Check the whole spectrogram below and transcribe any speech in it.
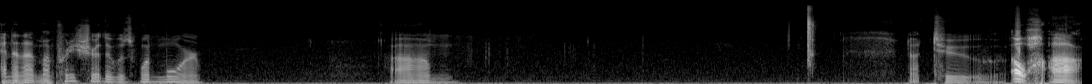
And then I'm, I'm pretty sure there was one more. Um, not too. Oh, uh,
